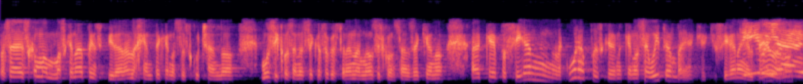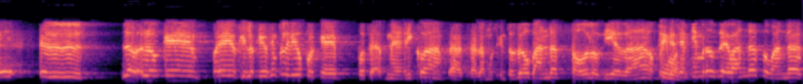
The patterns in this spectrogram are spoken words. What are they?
O sea, es como más que nada para inspirar a la gente que nos está escuchando, músicos en este caso que están en la misma circunstancia que uno, a que pues sigan la cura, pues que, que no se agüiten, vaya, que, sigan en el pedo, ¿no? el lo, lo que pues, lo que yo siempre le digo porque pues me dedico a, a, la música entonces veo bandas todos los días ¿verdad? Sí, sean miembros de bandas o bandas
